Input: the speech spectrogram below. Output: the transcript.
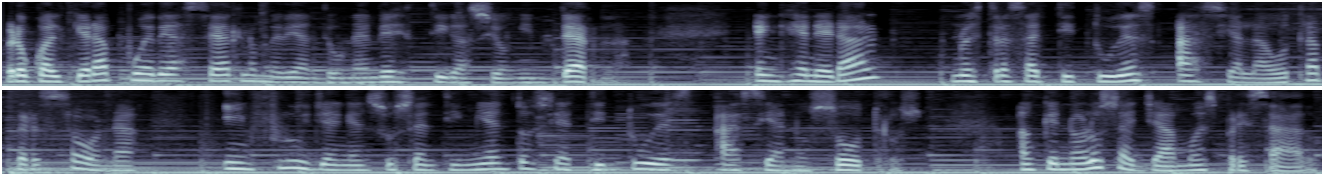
pero cualquiera puede hacerlo mediante una investigación interna. En general, nuestras actitudes hacia la otra persona influyen en sus sentimientos y actitudes hacia nosotros, aunque no los hayamos expresado.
